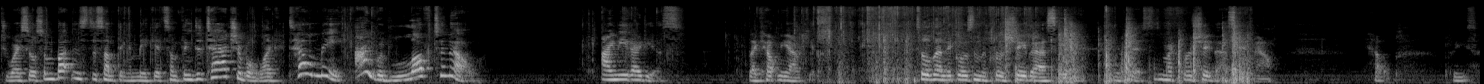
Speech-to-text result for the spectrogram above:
Do I sew some buttons to something and make it something detachable? Like, tell me. I would love to know. I need ideas. Like, help me out here. Till then, it goes in the crochet basket with this. This is my crochet basket now. Help, please.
